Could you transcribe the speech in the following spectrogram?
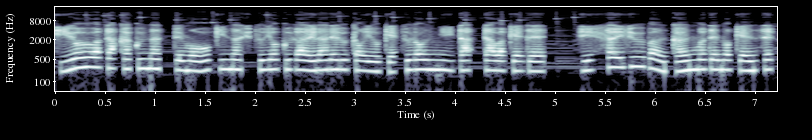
費用は高くなっても大きな出力が得られるという結論に至ったわけで、実際10番艦までの建設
